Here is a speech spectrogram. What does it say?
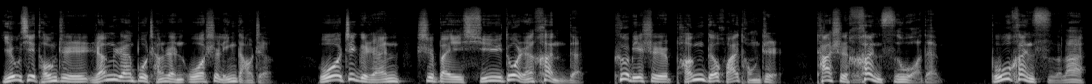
有些同志仍然不承认我是领导者。我这个人是被许多人恨的，特别是彭德怀同志，他是恨死我的。不恨死了，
